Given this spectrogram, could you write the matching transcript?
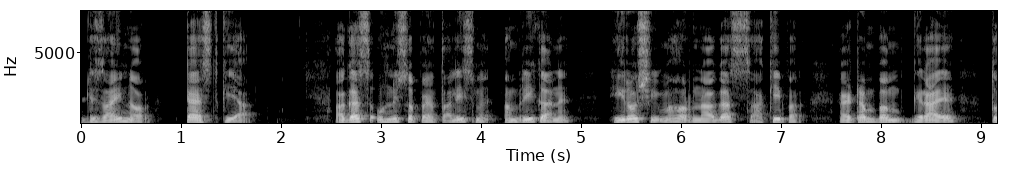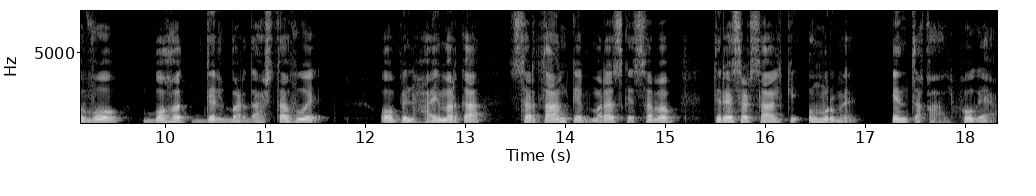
ڈیزائن اور ٹیسٹ کیا۔ اگست انیس سو پینتالیس میں امریکہ نے ہیروشیما اور ناگا ساکی پر ایٹم بم گرائے تو وہ بہت دل برداشتہ ہوئے۔ اوپن ہائمر کا سرطان کے مرض کے سبب تریسٹھ سال کی عمر میں انتقال ہو گیا۔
